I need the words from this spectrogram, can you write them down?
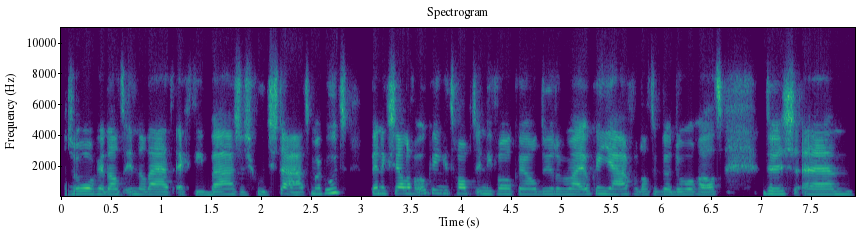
zorgen dat inderdaad echt die basis goed staat. Maar goed, ben ik zelf ook ingetrapt in die valkuil. Duurde bij mij ook een jaar voordat ik dat door had. Dus um,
